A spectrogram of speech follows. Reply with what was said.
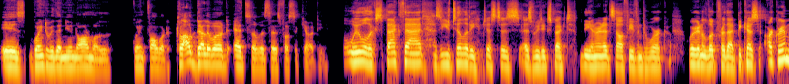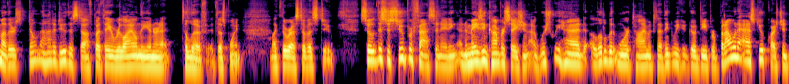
is going to be the new normal going forward. Cloud delivered edge services for security. We will expect that as a utility, just as as we'd expect the internet itself even to work. We're going to look for that because our grandmothers don't know how to do this stuff, but they rely on the internet to live at this point, like the rest of us do. So this is super fascinating, an amazing conversation. I wish we had a little bit more time because I think we could go deeper. But I want to ask you a question,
